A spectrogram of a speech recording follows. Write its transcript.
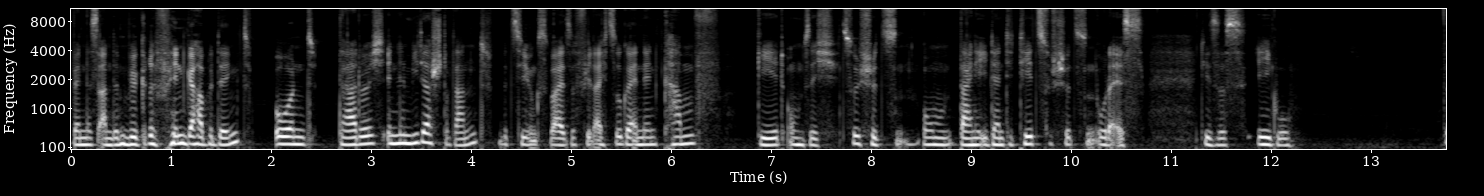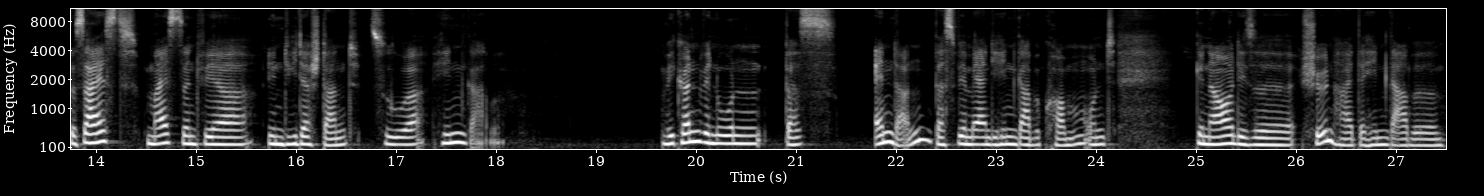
wenn es an den Begriff Hingabe denkt und dadurch in den Widerstand beziehungsweise vielleicht sogar in den Kampf geht, um sich zu schützen, um deine Identität zu schützen oder es, dieses Ego. Das heißt, meist sind wir in Widerstand zur Hingabe. Wie können wir nun das ändern, dass wir mehr in die Hingabe kommen und genau diese Schönheit der Hingabe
